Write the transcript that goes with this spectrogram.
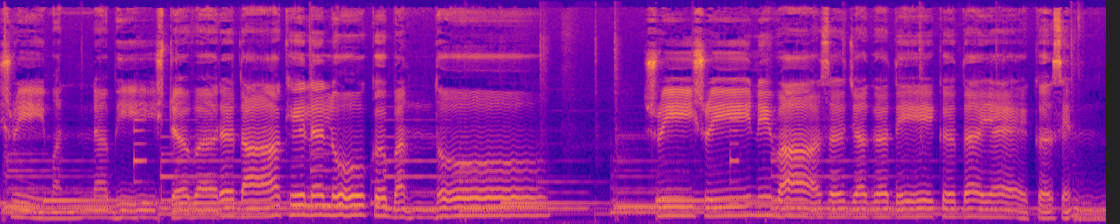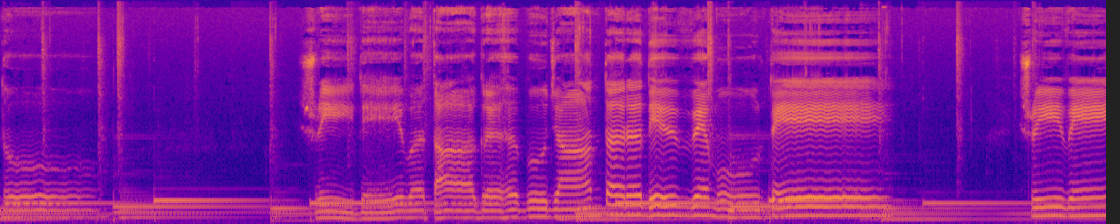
श्रीमन्नभीष्टवरदाखिललोकबन्धो श्री श्रीनिवास जगदेकदयैकसिन्धो श्रीदेवताग्रहभुजान्तरदिव्यमूर्ते श्रीवेङ्कटाचलपते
